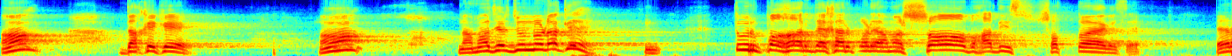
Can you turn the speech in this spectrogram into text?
হ্যাঁ ডাকে কে? হ্যাঁ নামাজের জন্য ডাকে। তুর পাহাড় দেখার পরে আমার সব হাদিস সত্য হয়ে গেছে। এর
